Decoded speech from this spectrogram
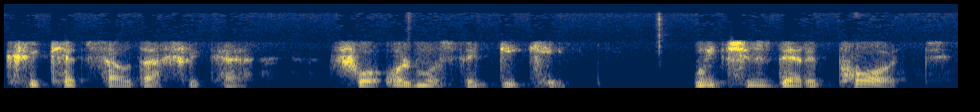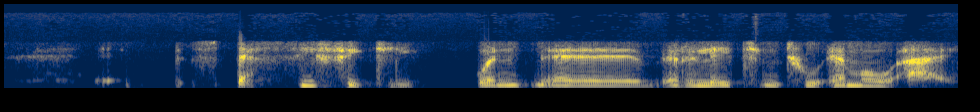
Cricket South Africa for almost a decade, which is the report specifically when uh, relating to MOI,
